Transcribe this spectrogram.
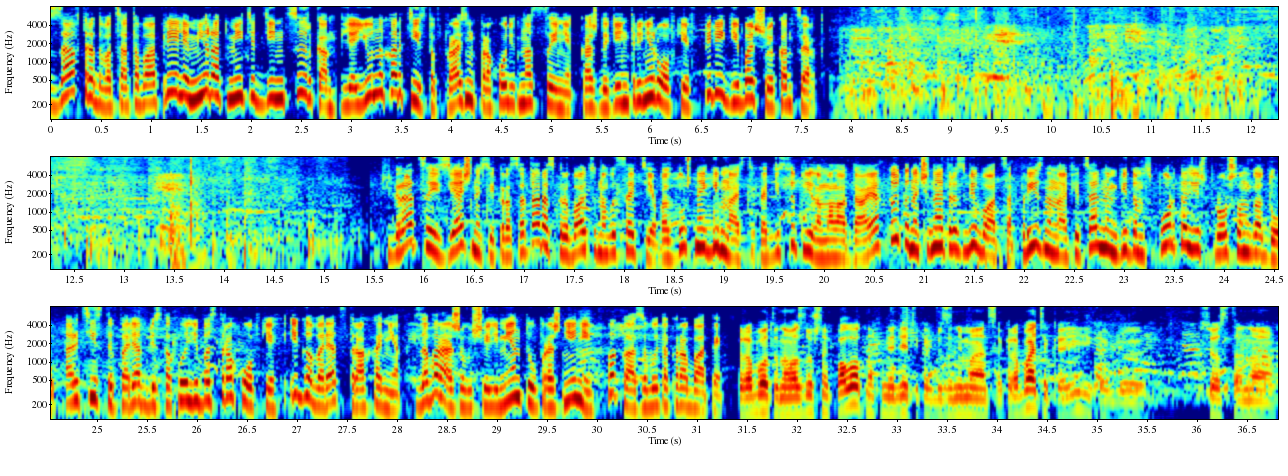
Завтра, 20 апреля, мир отметит День цирка. Для юных артистов праздник проходит на сцене. Каждый день тренировки. Впереди большой концерт. Грация, изящность и красота раскрываются на высоте. Воздушная гимнастика, дисциплина молодая, только начинает развиваться, признана официальным видом спорта лишь в прошлом году. Артисты парят без какой-либо страховки и говорят, страха нет. Завораживающие элементы упражнений показывают акробаты. Работаю на воздушных полотнах, у меня дети как бы занимаются акробатикой и как бы все остальное.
